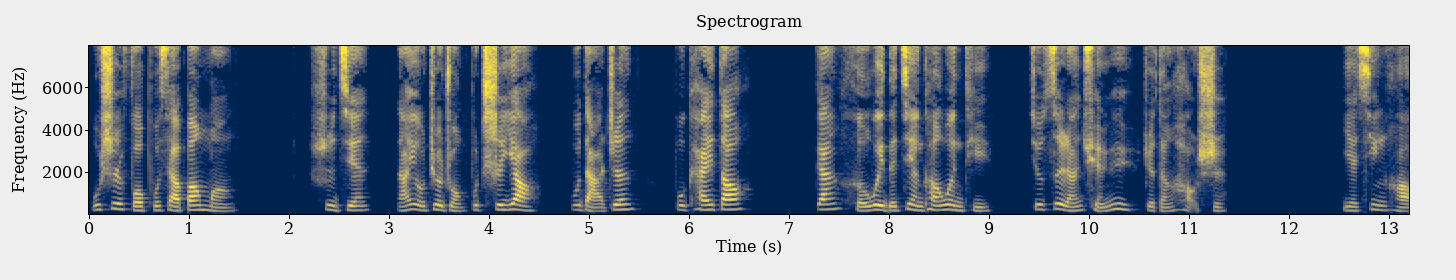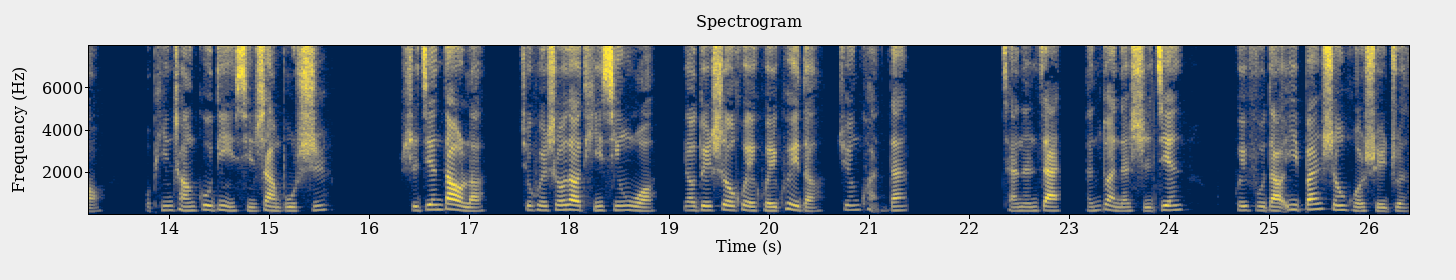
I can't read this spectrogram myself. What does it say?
不是佛菩萨帮忙，世间哪有这种不吃药、不打针、不开刀？肝和胃的健康问题就自然痊愈，这等好事。也幸好我平常固定行善布施，时间到了就会收到提醒我要对社会回馈的捐款单，才能在很短的时间恢复到一般生活水准。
